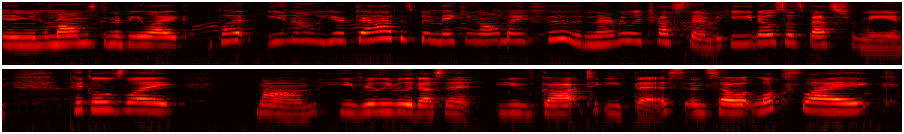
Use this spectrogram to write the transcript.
and her mom's gonna be like, but you know, your dad has been making all my food and I really trust him, but he knows what's best for me. And Pickle's like, Mom, he really, really doesn't. You've got to eat this. And so it looks like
